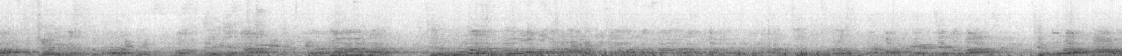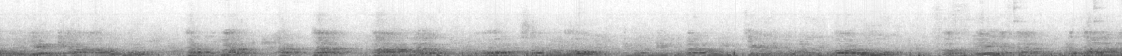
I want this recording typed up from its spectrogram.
యొక్క శ్రేయస్సు కొరకు శ్రేయస ప్రధాన చతురస్సులో చతుర నాలుగు ఏంటి ఆ నాలుగు ధర్మ అర్థ కామ మోక్షములు ఇవన్నీ కూడాను ఇచ్చేటటువంటి వాడు ప్రధాన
